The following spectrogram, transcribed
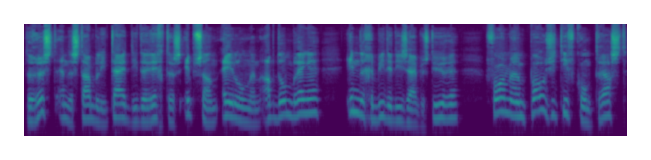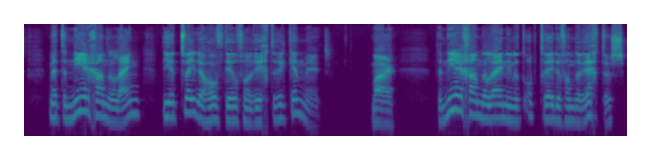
De rust en de stabiliteit die de richters Ipsan, Elon en Abdon brengen in de gebieden die zij besturen, vormen een positief contrast met de neergaande lijn die het tweede hoofddeel van Richteren kenmerkt. Maar de neergaande lijn in het optreden van de rechters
